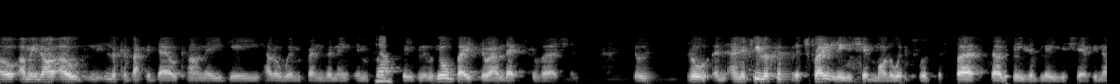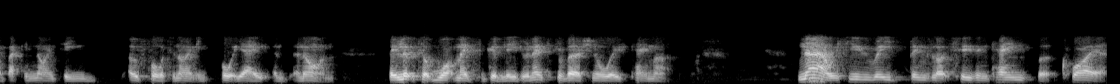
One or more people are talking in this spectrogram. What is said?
oh, I mean, I, will look back at Dale Carnegie, how to win friends and influence yeah. people. It was all based around extroversion. It was all, and, and, if you look at the trait leadership model, which was the first studies of leadership, you know, back in 1904 to 1948 and, and on, they looked at what makes a good leader, and extroversion always came up. Now, if you read things like Susan Cain's book, Quiet,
